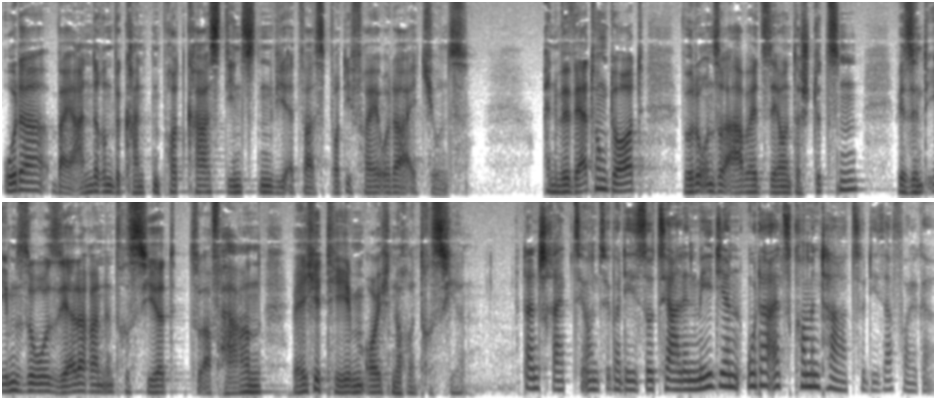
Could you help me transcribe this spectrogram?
oder bei anderen bekannten Podcast-Diensten wie etwa Spotify oder iTunes. Eine Bewertung dort würde unsere Arbeit sehr unterstützen. Wir sind ebenso sehr daran interessiert zu erfahren, welche Themen euch noch interessieren. Dann schreibt sie uns über die sozialen Medien oder als Kommentar zu dieser Folge.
